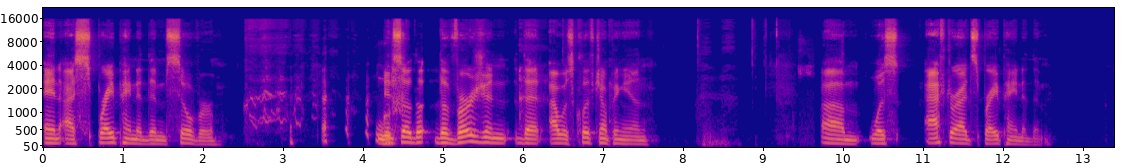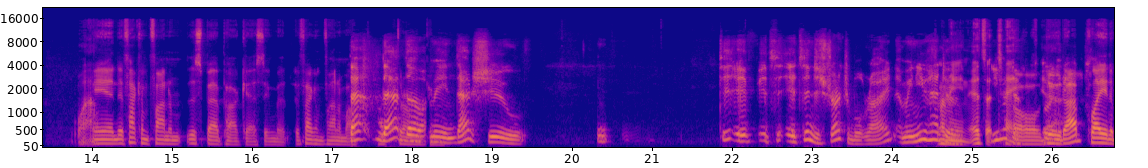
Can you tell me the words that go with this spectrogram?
and I spray painted them silver. And so the the version that I was cliff jumping in um was after I'd spray painted them. Wow, And if I can find them, this is bad podcasting, but if I can find them, that that though, I mean, that shoe it, it's it's indestructible, right? I mean, you had I to I mean it's a you had tank. to- oh, yeah. dude, I played a,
